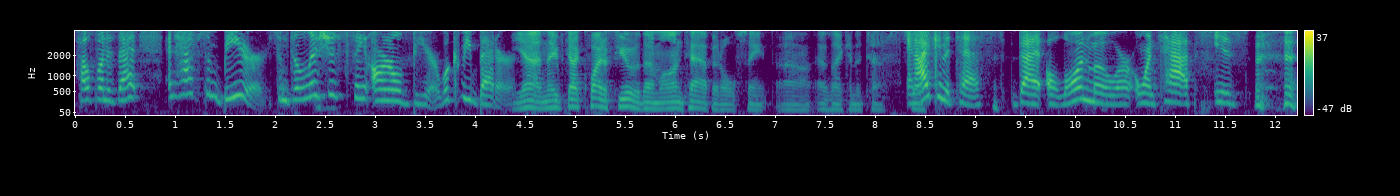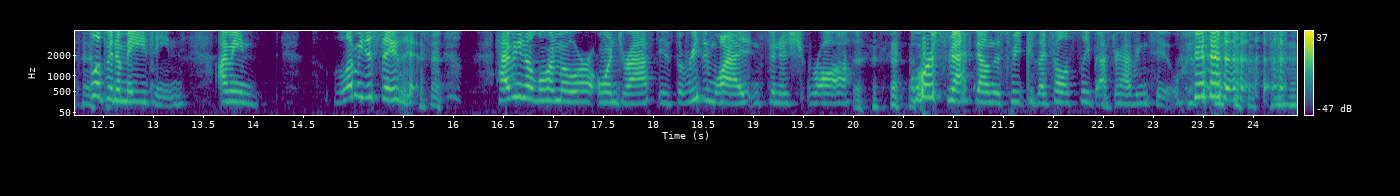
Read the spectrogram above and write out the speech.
How fun is that? And have some beer, some delicious St. Arnold beer. What could be better? Yeah, and they've got quite a few of them on tap at Old Saint, uh, as I can attest. And I can attest that a lawnmower on tap is flipping amazing. I mean, let me just say this. Having a lawnmower on draft is the reason why I didn't finish Raw or SmackDown this week because I fell asleep after having two.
